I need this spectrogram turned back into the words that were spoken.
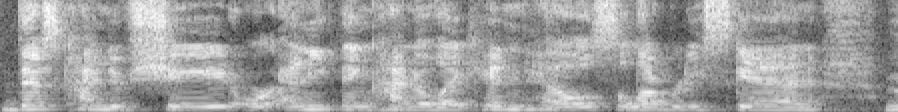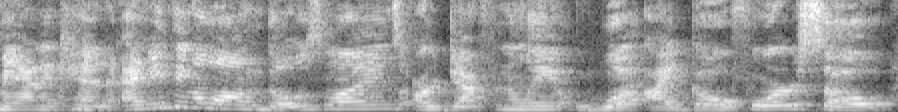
this kind of shade or anything kind of like Hidden Hills, Celebrity Skin, Mannequin, anything along those lines are definitely what I go for. So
